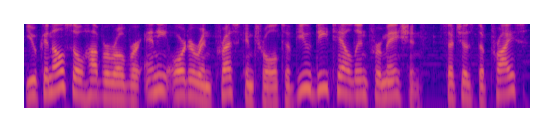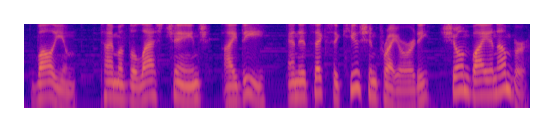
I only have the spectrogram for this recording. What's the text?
You can also hover over any order and press Ctrl to view detailed information, such as the price, volume, time of the last change, ID, and its execution priority, shown by a number.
